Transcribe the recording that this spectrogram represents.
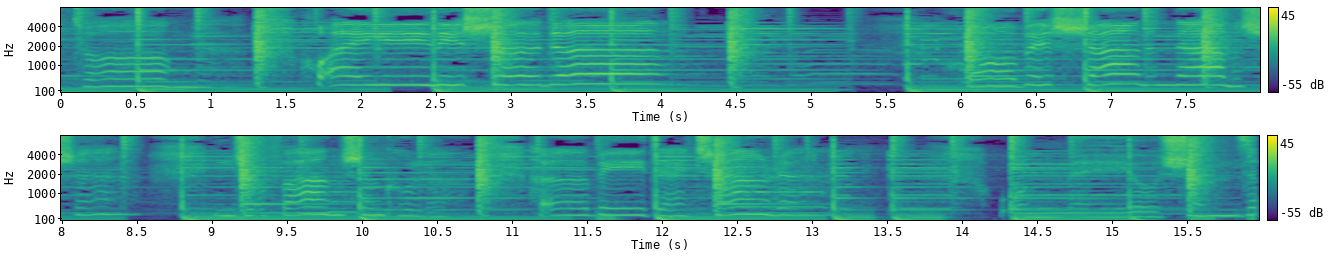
是痛的，怀疑你舍得。我被伤的那么深，就放声哭了，何必再强忍？我没有选择，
